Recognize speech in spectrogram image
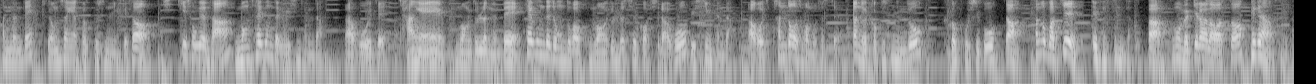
봤는데 영상의학과 교수님께서 CT 소견상 구멍 세 군데 의심된다 라고 이제 장에 구멍이 뚫렸는데 세 군데 정도가 구멍이 뚫렸을 것이라고 의심이 된다. 라고 이제 판독을 적어 놓으셨어요. 일단 외과 교수님도 그거 보시고 야 판독 봤지? 예 봤습니다. 야 구멍 몇 개라고 나왔어? 세 개 나왔습니다.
